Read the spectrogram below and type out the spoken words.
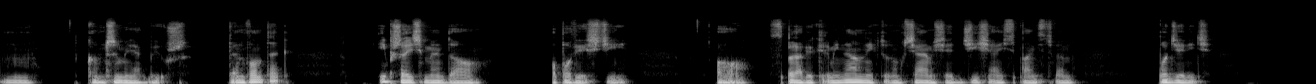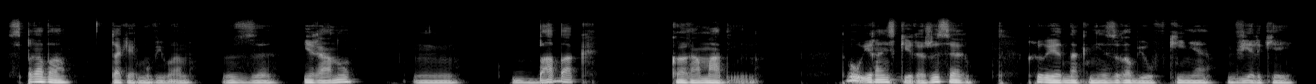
mm, kończymy jakby już ten wątek i przejdźmy do opowieści o sprawie kryminalnej, którą chciałem się dzisiaj z Państwem podzielić. Sprawa, tak jak mówiłem, z Iranu. Mm, Babak Koramadin. To był irański reżyser, który jednak nie zrobił w kinie wielkiej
